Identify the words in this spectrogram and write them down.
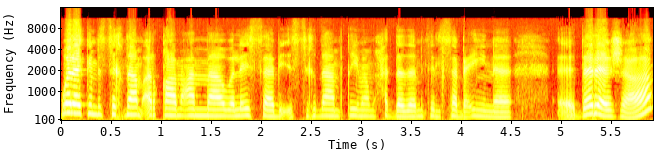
ولكن باستخدام أرقام عامة وليس باستخدام قيمة محددة مثل 70 درجة.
